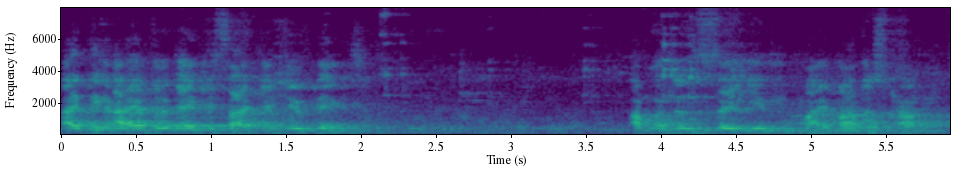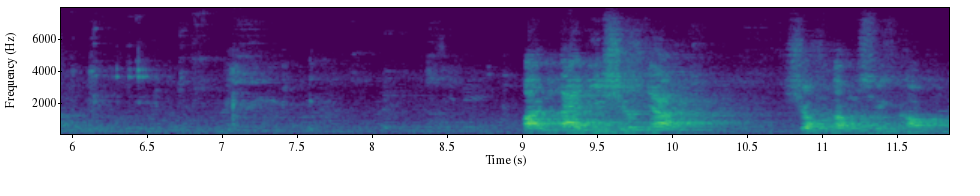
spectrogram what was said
I think I have to emphasize a few things. I'm going to say in my mother's tongue. 办代理小姐相当辛苦。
